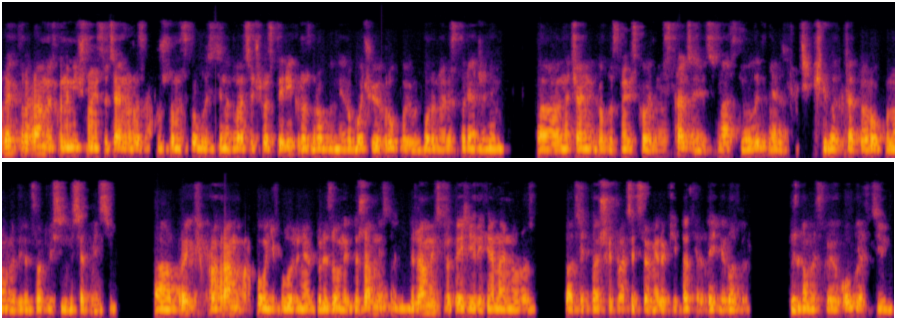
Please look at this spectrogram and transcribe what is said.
Проект програми економічного і соціального розвитку Житомирської області на 26 рік розроблений робочою групою, утвореною розпорядженням начальника обласної військової адміністрації від 17 липня 2025 року, номер 988. А, В проєкті програми враховані положення актуалізованих державних державних стратегій регіонального розвитку 21-27 роки та стратегії розвитку Житомирської області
